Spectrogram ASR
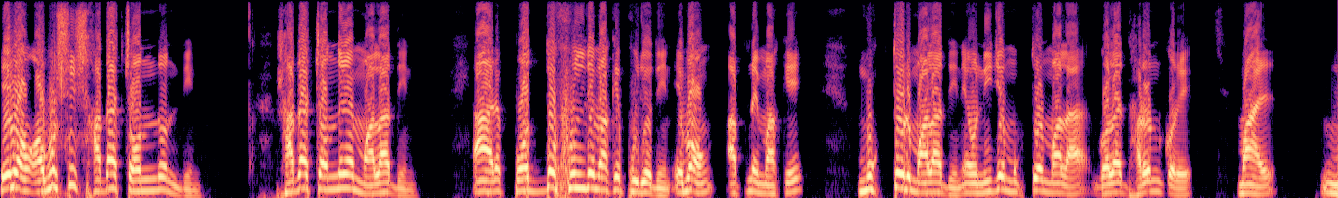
এবং অবশ্যই সাদা চন্দন দিন সাদা চন্দনের মালা দিন আর পদ্ম ফুল দিয়ে মাকে পুজো দিন এবং আপনি মাকে মুক্তোর মালা দিন এবং নিজে মুক্তোর মালা গলায় ধারণ করে মায়ের উম,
